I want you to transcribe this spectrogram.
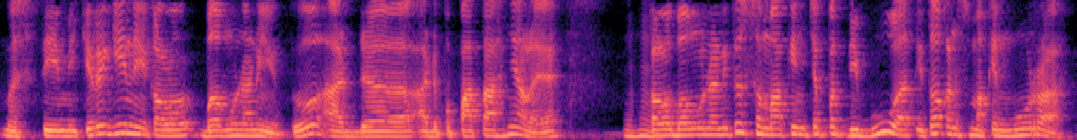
mesti mikirnya gini, kalau bangunan itu ada ada pepatahnya lah ya. Mm-hmm. Kalau bangunan itu semakin cepat dibuat itu akan semakin murah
